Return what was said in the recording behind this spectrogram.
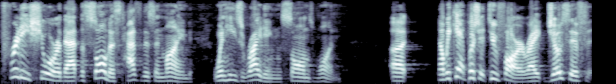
pretty sure that the psalmist has this in mind when he's writing Psalms 1. Uh, now, we can't push it too far, right? Joseph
